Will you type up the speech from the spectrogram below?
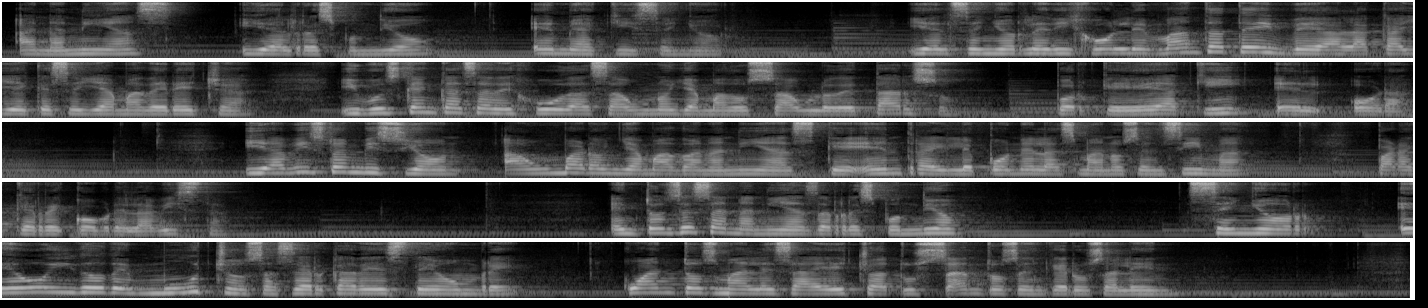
Ananías, y él respondió, Heme aquí, Señor. Y el Señor le dijo, Levántate y ve a la calle que se llama derecha, y busca en casa de Judas a uno llamado Saulo de Tarso, porque he aquí él ora y ha visto en visión a un varón llamado Ananías que entra y le pone las manos encima para que recobre la vista. Entonces Ananías respondió, Señor, he oído de muchos acerca de este hombre, cuántos males ha hecho a tus santos en Jerusalén.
